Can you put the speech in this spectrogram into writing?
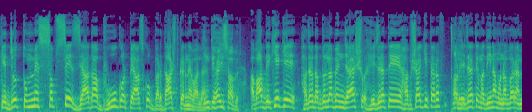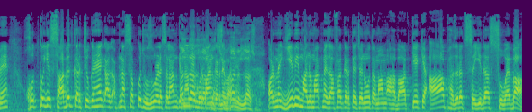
کہ جو تم میں سب سے زیادہ بھوک اور پیاس کو برداشت کرنے والا ہے۔ انتہائی صابر۔ اب آپ دیکھیے کہ حضرت عبداللہ بن جیش ہجرت حبشہ کی طرف اور ہجرت مدینہ منورہ میں خود کو یہ ثابت کر چکے ہیں کہ اپنا سب کچھ حضور علیہ السلام کے نام قربان کرنے والے اور میں یہ بھی معلومات میں اضافہ کرتے چلوں تمام احباب کے کہ آپ حضرت سیدہ سویبہ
